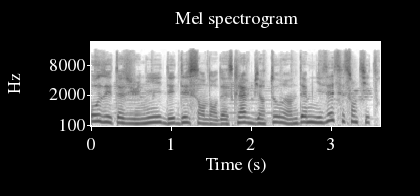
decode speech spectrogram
aux États-Unis, des descendants d'esclaves bientôt indemnisés, c'est son titre.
